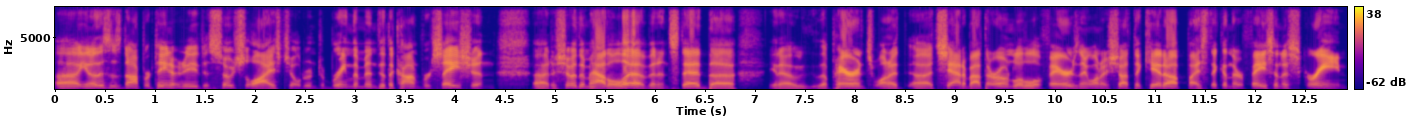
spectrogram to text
Uh, you know this is an opportunity to socialize children to bring them into the conversation uh, to show them how to live. And instead the you know the parents want to uh, chat about their own little affairs and they want to shut the kid up by sticking their face in a screen.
